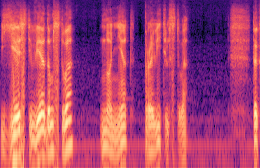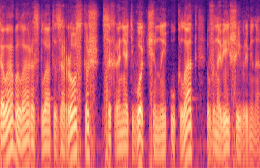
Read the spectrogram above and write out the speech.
есть ведомство, но нет правительства. Такова была расплата за роскошь сохранять вотчинный уклад в новейшие времена.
